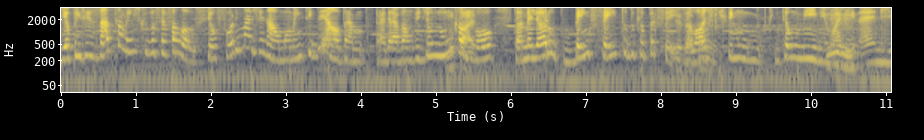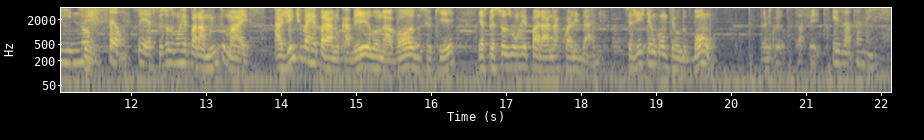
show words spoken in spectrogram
E eu pensei exatamente o que você falou. Se eu for imaginar o momento ideal pra pra gravar um vídeo, eu nunca vou. Então é melhor o bem feito do que o perfeito. Exatamente. É lógico que tem, um, tem que ter um mínimo Uhum. ali, né? De Sim. noção. E as pessoas vão reparar muito mais. A gente vai reparar no cabelo, na voz, não sei o quê, e as pessoas vão reparar na qualidade. Se a gente tem um conteúdo bom, tranquilo, tá feito. Exatamente.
